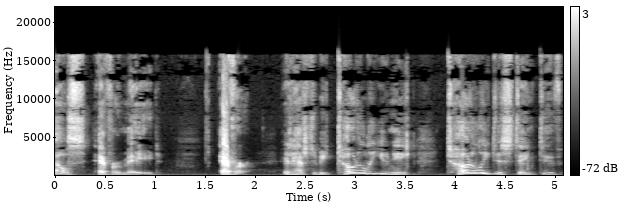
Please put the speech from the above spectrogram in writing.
else ever made. Ever. It has to be totally unique, totally distinctive,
